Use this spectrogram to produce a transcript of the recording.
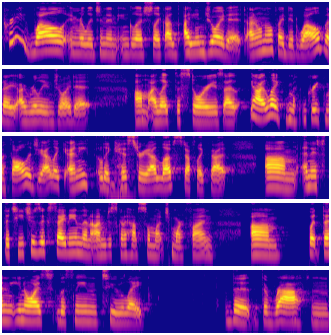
pretty well in religion and English. Like, I, I enjoyed it. I don't know if I did well, but I, I really enjoyed it. Um, I like the stories. I yeah, I like myth- Greek mythology. I like any like history. I love stuff like that. Um, and if the teacher's exciting, then I'm just gonna have so much more fun. Um, but then you know, I was listening to like the the wrath and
